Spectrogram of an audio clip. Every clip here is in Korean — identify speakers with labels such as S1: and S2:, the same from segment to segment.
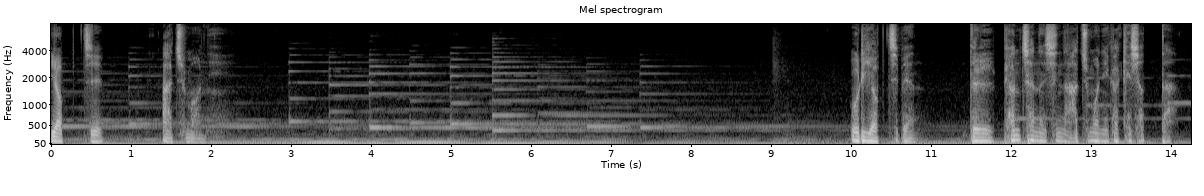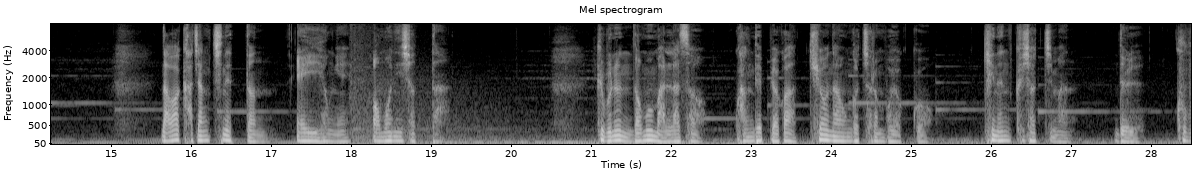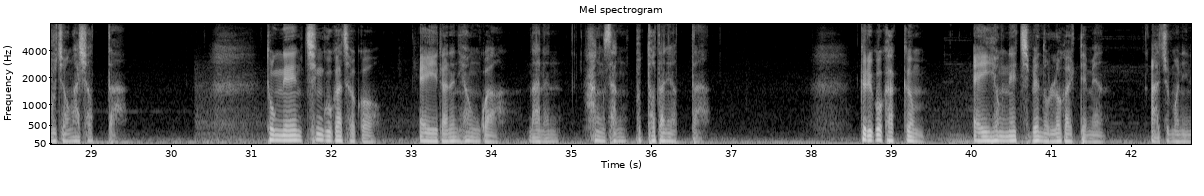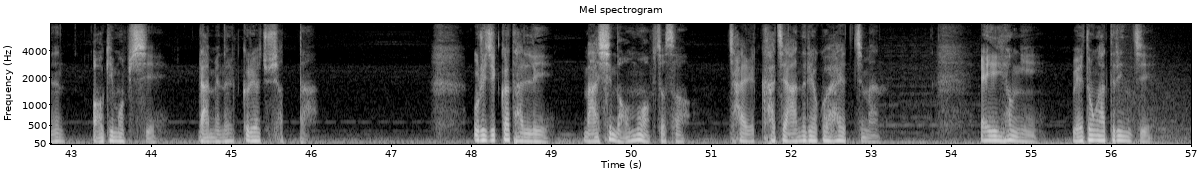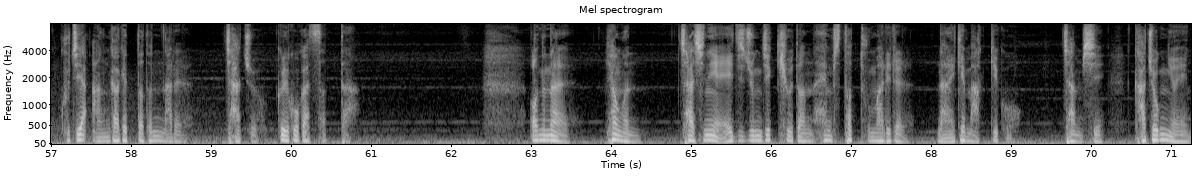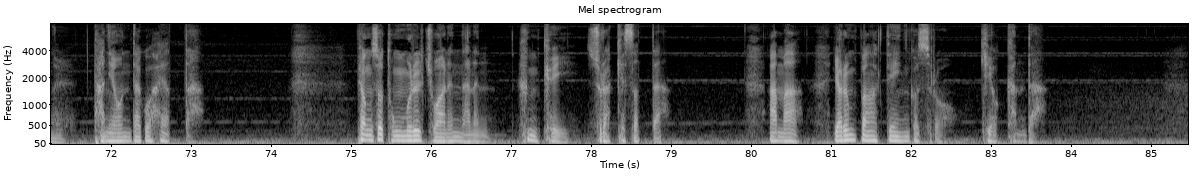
S1: 옆집 아주머니 우리 옆집엔 늘 편찮으신 아주머니가 계셨다. 나와 가장 친했던 A형의 어머니셨다. 그분은 너무 말라서 광대뼈가 튀어나온 것처럼 보였고 키는 크셨지만 늘 구부정하셨다. 동네엔 친구가 적어 A라는 형과 나는 항상 붙어 다녔다. 그리고 가끔 A 형네 집에 놀러 갈 때면 아주머니는 어김없이 라면을 끓여주셨다. 우리 집과 달리 맛이 너무 없어서 잘 가지 않으려고 하였지만 A 형이 외동아들인지 굳이 안 가겠다던 나를 자주 끌고 갔었다. 어느 날 형은 자신이 애지중지 키우던 햄스터 두 마리를 나에게 맡기고 잠시 가족 여행을 다녀온다고 하였다. 평소 동물을 좋아하는 나는 흔쾌히 수락했었다. 아마 여름방학 때인 것으로 기억한다.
